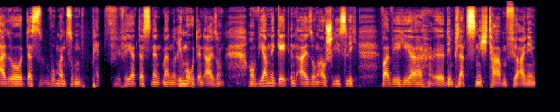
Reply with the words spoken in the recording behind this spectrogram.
Also das, wo man zum Pet fährt, das nennt man Remote-Enteisung. Und wir haben eine Gate-Enteisung ausschließlich, weil wir hier äh, den Platz nicht haben für, eine,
